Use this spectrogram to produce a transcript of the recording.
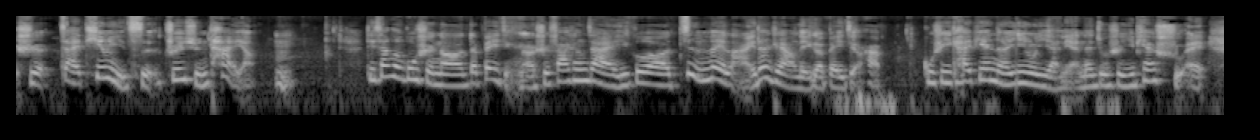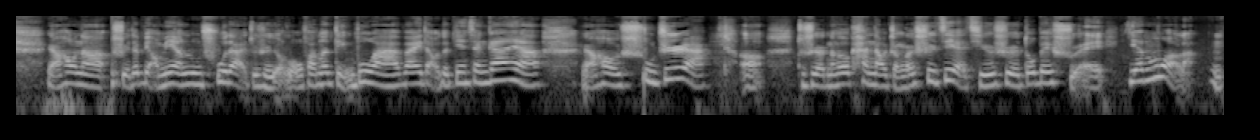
是再听一次，追寻太阳。嗯。第三个故事呢的背景呢是发生在一个近未来的这样的一个背景哈。故事一开篇呢，映入眼帘的就是一片水，然后呢，水的表面露出的就是有楼房的顶部啊，歪倒的电线杆呀，然后树枝啊，嗯，就是能够看到整个世界其实是都被水淹没了，嗯，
